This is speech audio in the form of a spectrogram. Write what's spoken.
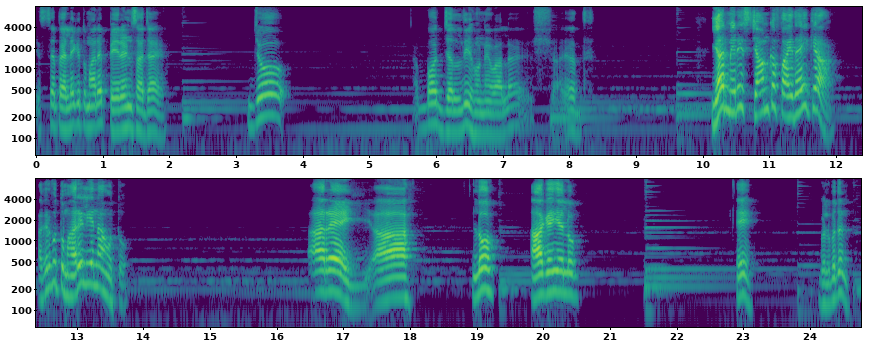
इससे पहले कि तुम्हारे पेरेंट्स आ जाए, जो बहुत जल्दी होने वाला है, शायद। यार, मेरे इस चाम का फ़ायदा ही क्या? अगर वो तुम्हारे लिए ना हो तो। अरे यार, लो, आ गई है लो। ए, गुलबदन।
